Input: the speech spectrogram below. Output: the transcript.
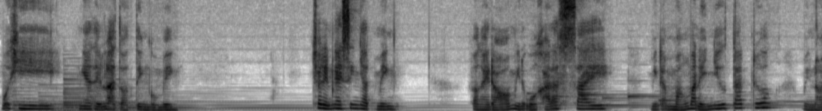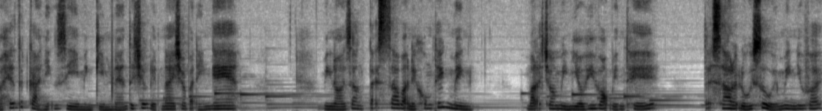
mỗi khi nghe thấy lời tỏ tình của mình. Cho đến ngày sinh nhật mình, và ngày đó mình đã uống khá là say, mình đã mắng bạn ấy như tát nước, mình nói hết tất cả những gì mình kìm nén từ trước đến nay cho bạn ấy nghe. Mình nói rằng tại sao bạn ấy không thích mình, mà lại cho mình nhiều hy vọng đến thế? Tại sao lại đối xử với mình như vậy?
